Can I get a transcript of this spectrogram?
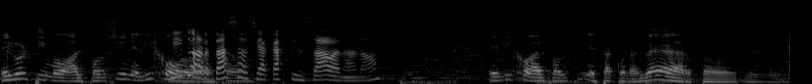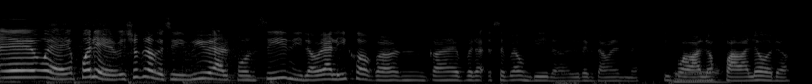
El último, Alfonsín, el hijo. Nito Artaza hacía casting sábana, ¿no? El hijo de Alfonsín está con Alberto. Eh, ponele, yo creo que si vive Alfonsín y lo ve al hijo, con, con se pega un tiro directamente. Tipo a los Favaloro.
